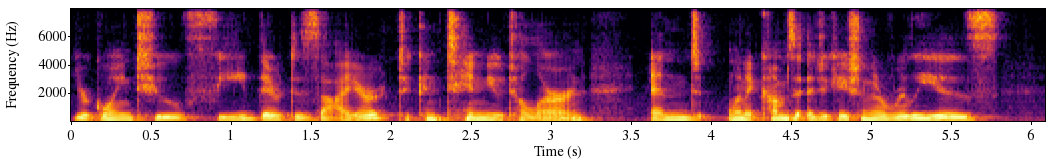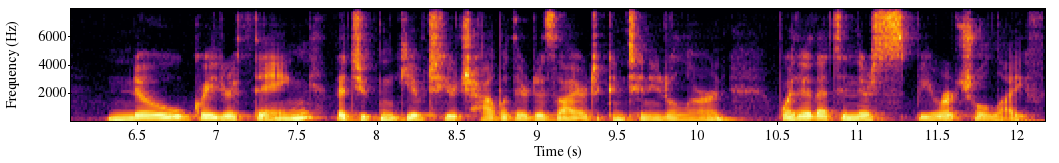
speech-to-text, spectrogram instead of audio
You're going to feed their desire to continue to learn. And when it comes to education, there really is no greater thing that you can give to your child but their desire to continue to learn, whether that's in their spiritual life,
